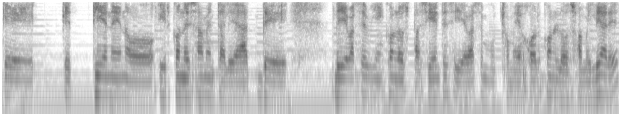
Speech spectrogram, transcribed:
que, que tienen o ir con esa mentalidad de de llevarse bien con los pacientes y llevarse mucho mejor con los familiares,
